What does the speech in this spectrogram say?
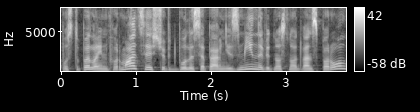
поступила інформація, що відбулися певні зміни відносно Advance Parole,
